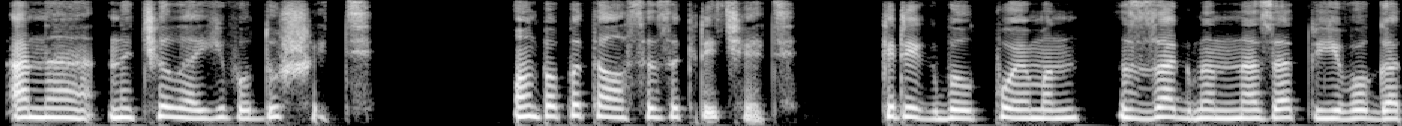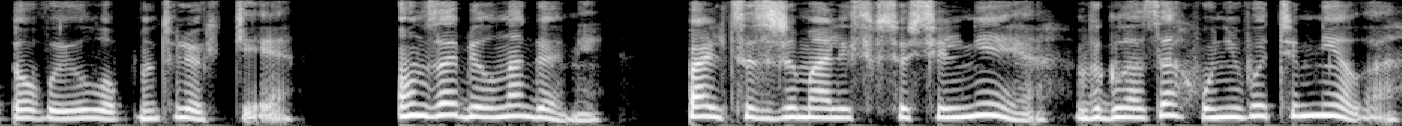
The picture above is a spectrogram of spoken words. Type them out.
Она начала его душить. Он попытался закричать. Крик был пойман, загнан назад в его готовые лопнуть легкие. Он забил ногами. Пальцы сжимались все сильнее, в глазах у него темнело.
